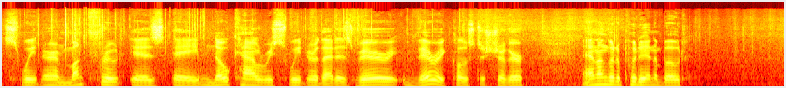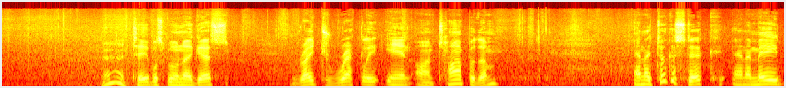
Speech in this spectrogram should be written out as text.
sweetener, and monk fruit is a no-calorie sweetener that is very, very close to sugar. And I'm going to put in about uh, a tablespoon, I guess, right directly in on top of them. And I took a stick and I made,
